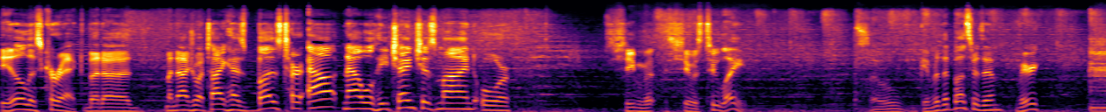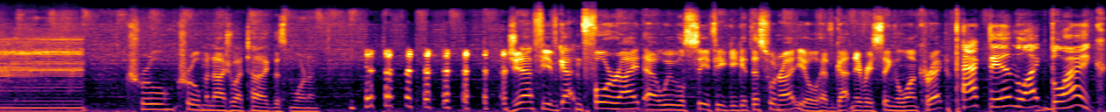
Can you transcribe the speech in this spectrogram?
Ill is correct, but uh, Menage a Tige has buzzed her out. Now, will he change his mind or She m- she was too late. so? Give her the buzzer then. Very cruel, cruel Menage a Tige this morning. Jeff, you've gotten four right. Uh, we will see if you can get this one right. You'll have gotten every single one correct. Packed in like blank.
